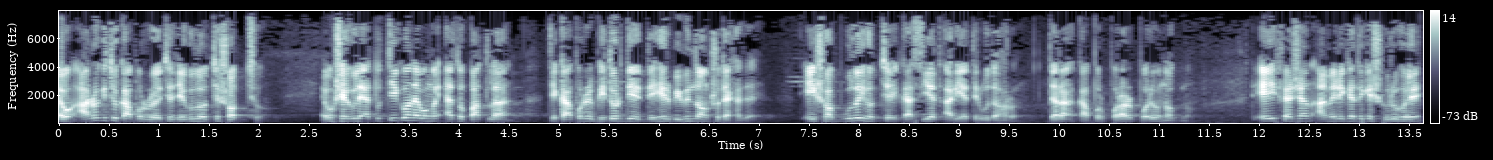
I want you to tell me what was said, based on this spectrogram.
এবং আরও কিছু কাপড় রয়েছে যেগুলো হচ্ছে স্বচ্ছ। এবং সেগুলো এত চিকন এবং এত পাতলা যে কাপড়ের ভিতর দিয়ে দেহের বিভিন্ন অংশ দেখা যায়। এই সবগুলোই হচ্ছে কাসিয়াত আরিয়াতের উদাহরণ। যারা কাপড় পরার পরেও নগ্ন। এই ফ্যাশন আমেরিকা থেকে শুরু হয়ে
